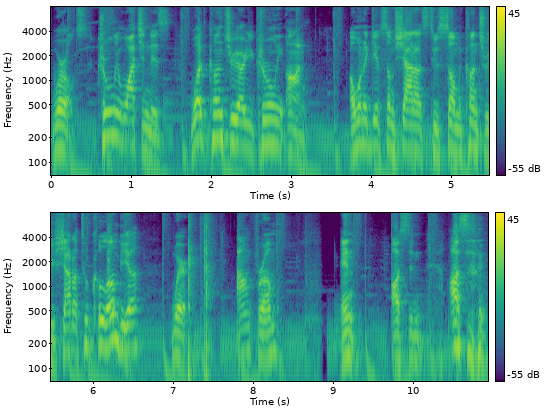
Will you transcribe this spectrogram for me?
Worlds, currently watching this, what country are you currently on? I want to give some shout outs to some countries. Shout out to Colombia, where I'm from. And Austin, Austin,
